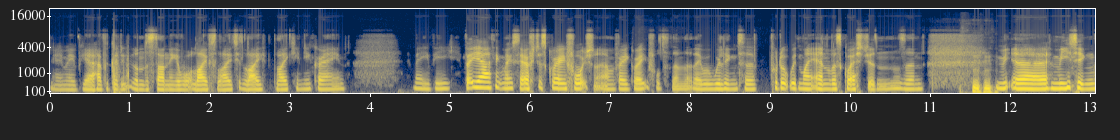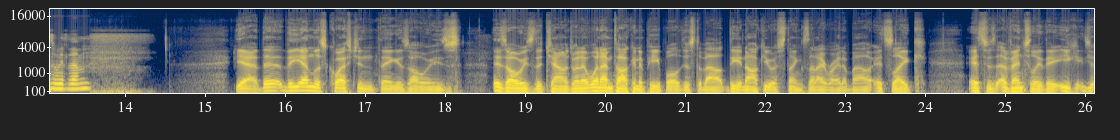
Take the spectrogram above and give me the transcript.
you know, maybe I have a good understanding of what life's like, life like in Ukraine, maybe. But yeah, I think mostly I was just very fortunate. I'm very grateful to them that they were willing to put up with my endless questions and uh, meetings with them. Yeah, the the endless question thing is always is always the challenge when I, when I'm talking to people just about the innocuous things that I write about. It's like it's just eventually they you,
